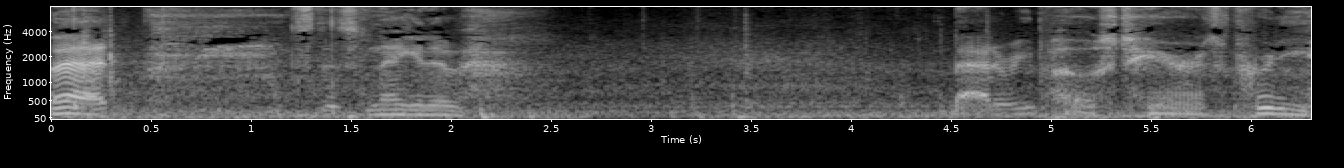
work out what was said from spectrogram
bet it's this negative battery post here. It's pretty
